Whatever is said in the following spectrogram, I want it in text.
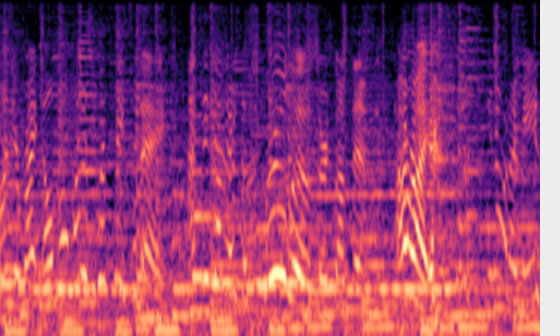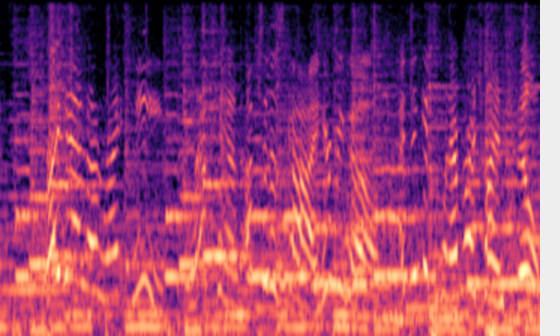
on your right elbow. What is with me today? I think that there's a screw loose or something. All right, you know what I mean. Right hand on right knee, left hand up to the sky. Here we go. I think it's whenever I try and film,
